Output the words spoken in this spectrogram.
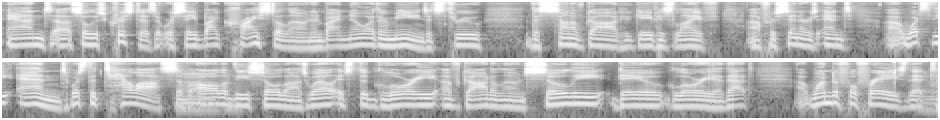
And uh, solus Christus, that we're saved by Christ alone and by no other means. It's through the Son of God who gave his life uh, for sinners. And uh, what's the end? What's the telos of mm. all of these solas? Well, it's the glory of God alone. Soli Deo Gloria. That uh, wonderful phrase that.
